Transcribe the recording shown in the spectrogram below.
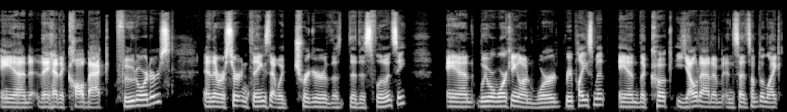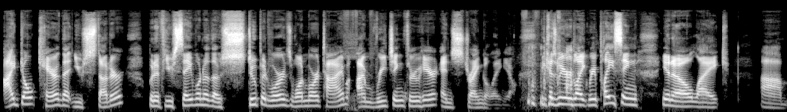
and they had to call back food orders and there were certain things that would trigger the, the disfluency and we were working on word replacement and the cook yelled at him and said something like i don't care that you stutter but if you say one of those stupid words one more time i'm reaching through here and strangling you. Oh because we were like replacing you know like um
